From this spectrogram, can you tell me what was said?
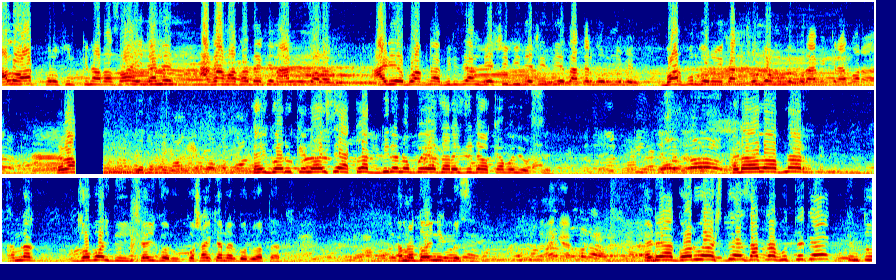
ভালো আট প্রচুর কিনা বাসা এখানে আগা মাথা দেখেন আট চলাবে আড়িয়ে বকনা ফ্রিজিয়ান দেশি, বিদেশি যে জাতের গরু নেবেন, ভরপুর গরু এখানে সুলভ মূল্য করে বিক্রয় করা হয়। এবং এই গরু কেনা হয়েছে এক লাখ বিরানব্বই হাজার এই যেটা কেবলই উঠছে। এটা হলো আপনার আমরা জবই দিই সেই গরু কষাইখানার গরু অর্থাৎ। আমরা দৈনিক বেশি এটা গরু আসতে যাত্রাপুর থেকে কিন্তু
